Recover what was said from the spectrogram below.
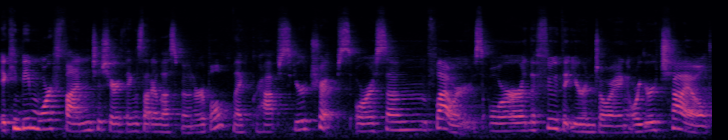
It can be more fun to share things that are less vulnerable, like perhaps your trips or some flowers or the food that you're enjoying or your child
